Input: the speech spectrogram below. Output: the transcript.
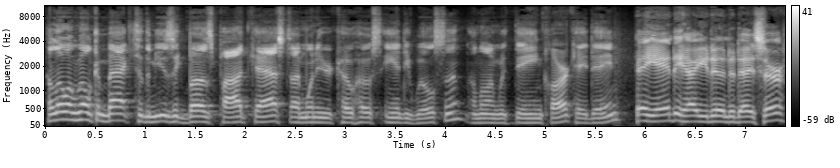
Hello and welcome back to the Music Buzz podcast. I'm one of your co-hosts, Andy Wilson, along with Dane Clark. Hey, Dane. Hey, Andy. How you doing today, sir?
